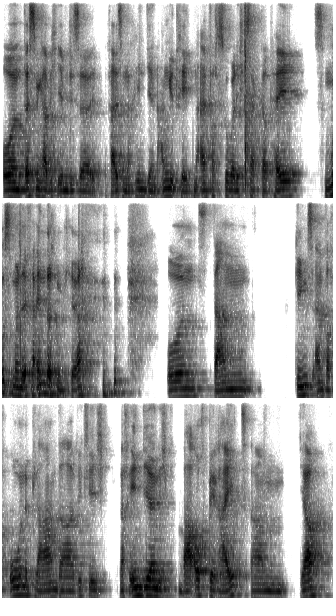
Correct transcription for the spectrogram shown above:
Und deswegen habe ich eben diese Reise nach Indien angetreten, einfach so, weil ich gesagt habe, hey, es muss mal eine Veränderung her. Und dann ging es einfach ohne Plan da wirklich nach Indien. Ich war auch bereit, ähm, ja,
